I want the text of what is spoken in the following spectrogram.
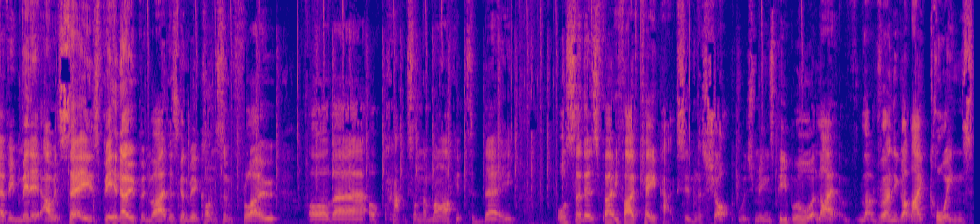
every minute, I would say, is being open, right? There's going to be a constant flow of, uh, of packs on the market today. Also, there's 35k packs in the shop, which means people like have only got like coins.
